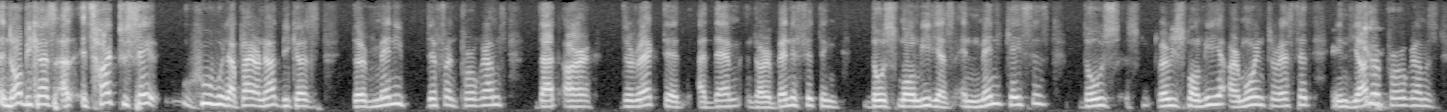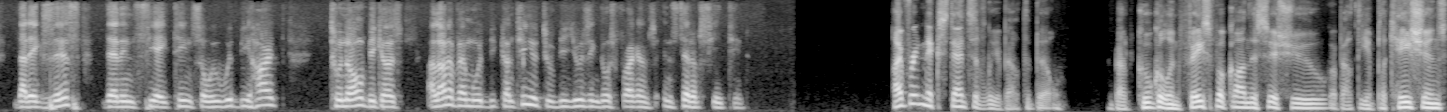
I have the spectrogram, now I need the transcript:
No, because uh, it's hard to say who would apply or not because there are many different programs that are directed at them and are benefiting those small medias. In many cases, those very small media are more interested in the other programs that exist than in C18. So it would be hard to know because a lot of them would be continue to be using those programs instead of C18. I've written extensively about the bill about Google and Facebook on this issue, about the implications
